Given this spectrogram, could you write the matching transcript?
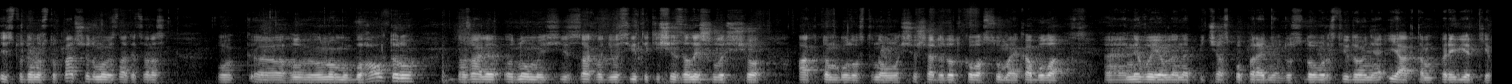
і 191. Думаю, ви знаєте, це у нас по головному бухгалтеру. На жаль, одному із закладів освіти, які ще залишилось, що актом було встановлено, що ще додаткова сума, яка була не виявлена під час попереднього досудового розслідування і актом перевірки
